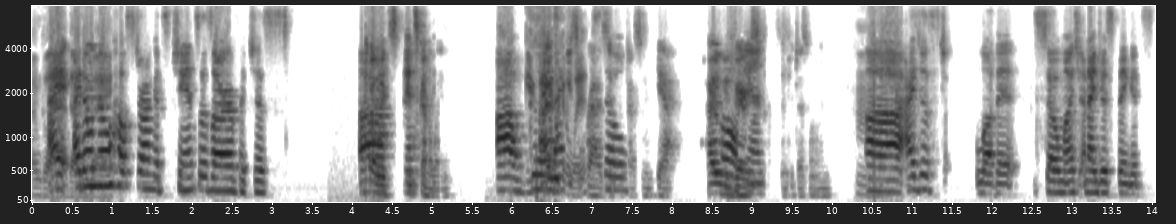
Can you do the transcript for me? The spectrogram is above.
I'm glad. I, I don't know how strong its chances are, but just. oh, uh, it's it's gonna win. Oh, good. I it's would gonna be surprised So- if it doesn't. Yeah, I would be Oh, very man. surprised if it doesn't win. Hmm. Uh, I just love it so much, and I just think it's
